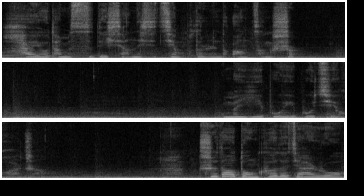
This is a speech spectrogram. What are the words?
还有他们私底下那些见不得人的肮脏事儿，我们一步一步计划着，直到董科的加入，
